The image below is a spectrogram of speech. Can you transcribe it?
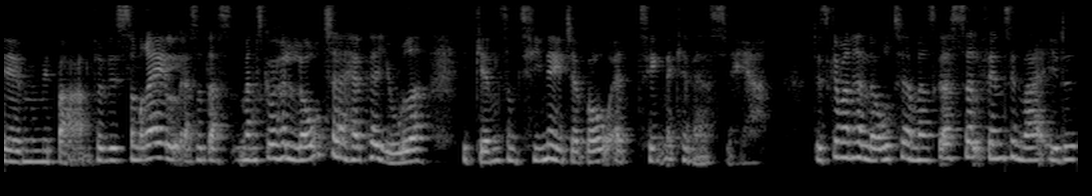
øh, med mit barn. For hvis som regel, altså der, man skal jo have lov til at have perioder igen som teenager, hvor at tingene kan være svære. Det skal man have lov til, og man skal også selv finde sin vej i det.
